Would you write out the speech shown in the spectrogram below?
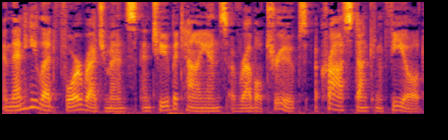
and then he led four regiments and two battalions of rebel troops across Duncan Field.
